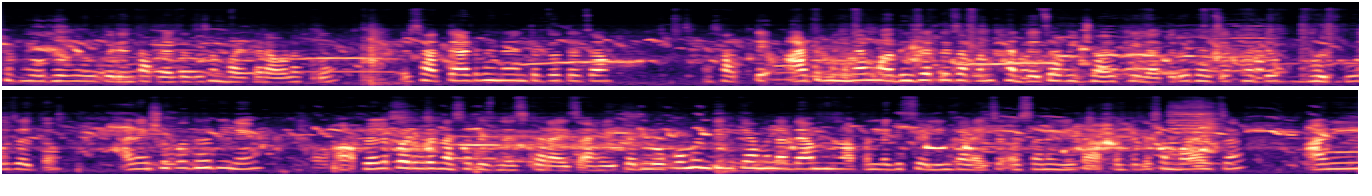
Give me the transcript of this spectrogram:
खूप मोठ्या होईपर्यंत आपल्याला त्याचा सांभाळ करावा लागतो. तर सात ते आठ महिन्यानंतर तर त्याचा सात ते आठ महिन्यामध्ये जर त्याचा आपण खाद्याचा विचार केला तर त्याचं खाद्य भरपूर जातं आणि अशा पद्धतीने आपल्याला परवडून असा बिझनेस करायचा आहे. तर लोक म्हणतील की आम्हाला द्या म्हणून आपण लगेच सेलिंग करायचं. असं नाही आहे तर आपण त्याला सांभाळायचं आणि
